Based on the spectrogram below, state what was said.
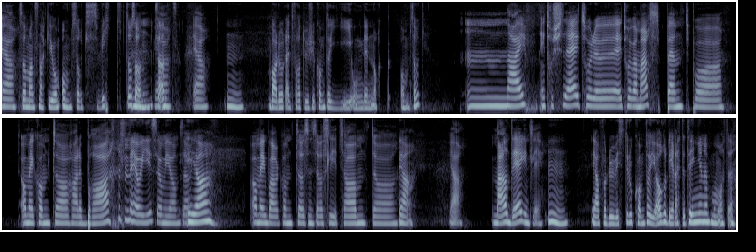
Ja. så man snakker jo om omsorgssvikt og sånn, Mm, ja. sant? ja. Mm. Var du redd for at du ikke kom til å gi ungen din nok omsorg? Mm, nei, jeg tror ikke det. Jeg tror, det. jeg tror jeg var mer spent på om jeg kom til å ha det bra med å gi så mye omsorg. Ja. Om jeg bare kom til å synes det var slitsomt og Ja. ja. Mer det, egentlig. Mm. Ja, for du visste du kom til å gjøre de rette tingene, på en måte.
